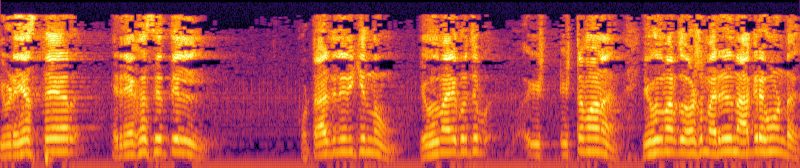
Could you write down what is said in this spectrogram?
ഇവിടെ എസ്തേർ രഹസ്യത്തിൽ കൊട്ടാരത്തിലിരിക്കുന്നു. യഹൂദന്മാരെ കുറിച്ച് ഇഷ്ടമാണ്. യഹൂദന്മാർക്ക് ദോഷം വരരുതെന്ന് ആഗ്രഹമുണ്ട്.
